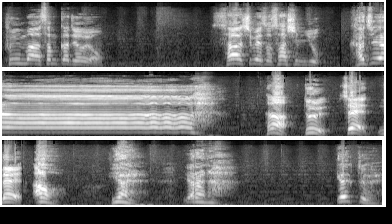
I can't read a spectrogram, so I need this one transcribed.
풀마 3까지 허용. 40에서 46. 가자! 하나, 둘, 셋, 넷, 아홉, 열, 열하나, 열둘,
